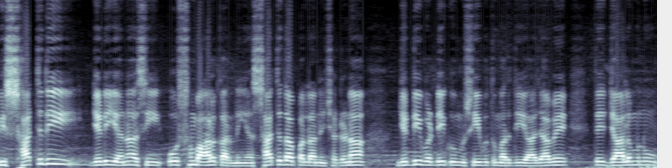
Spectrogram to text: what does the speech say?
ਵੀ ਸੱਚ ਦੀ ਜਿਹੜੀ ਆ ਨਾ ਅਸੀਂ ਉਹ ਸੰਭਾਲ ਕਰਨੀ ਹੈ ਸੱਚ ਦਾ ਪੱਲਾ ਨਹੀਂ ਛੱਡਣਾ, ਜਿੱਡੀ ਵੱਡੀ ਕੋਈ ਮੁਸੀਬਤ ਮਰਜ਼ੀ ਆ ਜਾਵੇ ਤੇ ਜ਼ਾਲਮ ਨੂੰ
